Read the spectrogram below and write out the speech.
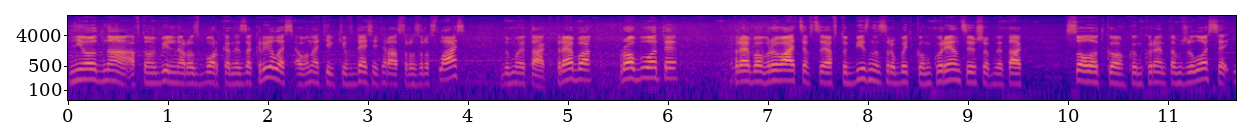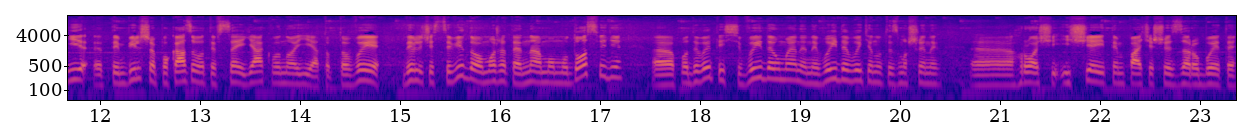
ні одна автомобільна розборка не закрилась, а вона тільки в 10 разів розрослась. Думаю, так, треба пробувати, треба вриватися в цей автобізнес, робити конкуренцію, щоб не так солодко конкурентам жилося, і е, тим більше показувати все, як воно є. Тобто, ви, дивлячись це відео, можете на моєму досвіді е, подивитись, вийде у мене, не вийде витягнути з машини е, гроші і ще й тим паче щось заробити.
